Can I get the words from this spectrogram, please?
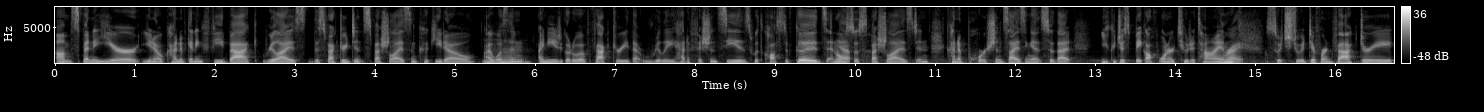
um, spent a year you know kind of getting feedback realized this factory didn't specialize in cookie dough i Mm-hmm. wasn't i needed to go to a factory that really had efficiencies with cost of goods and Yep. also specialized in kind of portion sizing it so that you could just bake off one or two at a time Right. switched to a different factory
